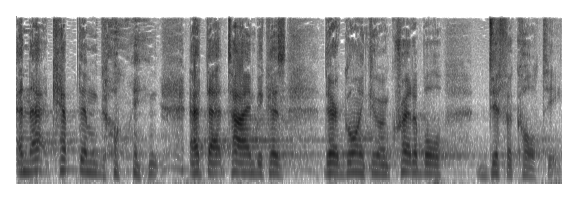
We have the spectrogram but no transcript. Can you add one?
And that kept them going at that time because they're going through incredible difficulty.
